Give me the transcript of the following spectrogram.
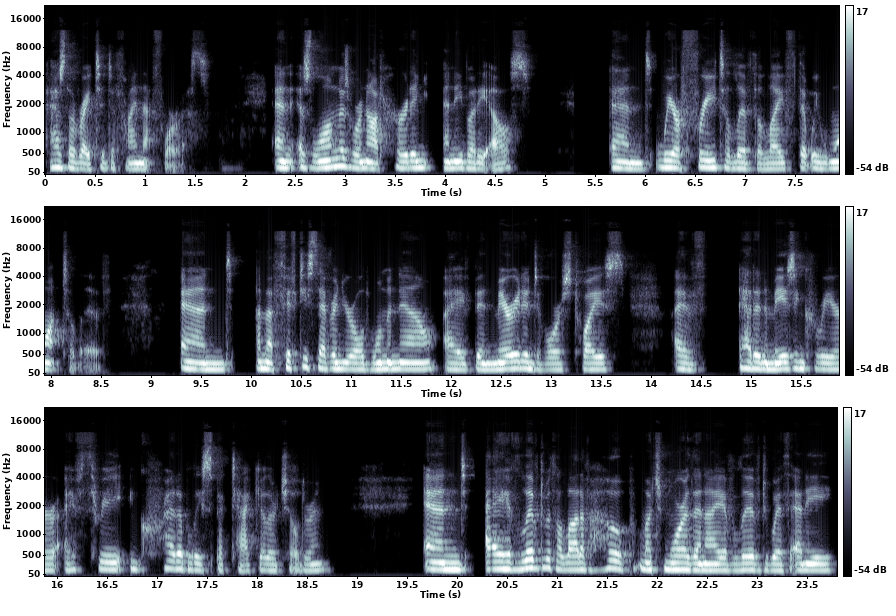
has the right to define that for us. And as long as we're not hurting anybody else, and we are free to live the life that we want to live. And I'm a 57 year old woman now. I've been married and divorced twice. I've had an amazing career. I have three incredibly spectacular children. And I have lived with a lot of hope, much more than I have lived with any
